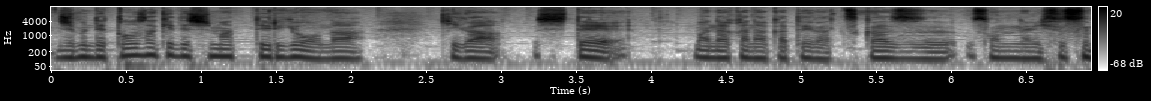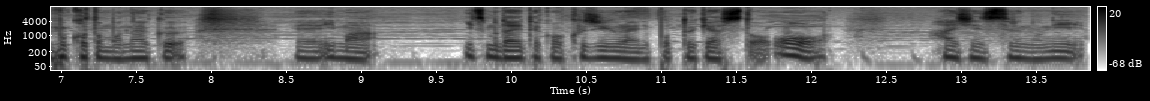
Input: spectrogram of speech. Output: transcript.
自分で遠ざけてしまっているような気がして、まあ、なかなか手がつかずそんなに進むこともなく、えー今いつもだいたいこう9時ぐらいにポッドキャストを配信するのに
